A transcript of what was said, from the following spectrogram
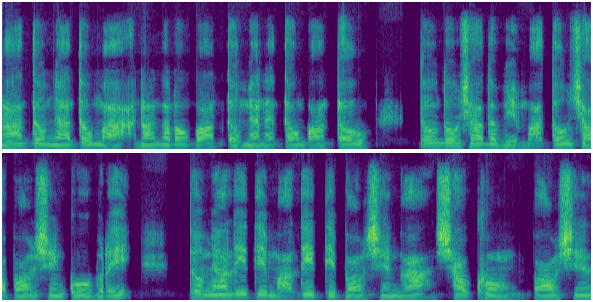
9 3များ3မှာအနောက်နှလုံးပေါင်း3များနဲ့3ပေါင်း3 3 3 6တဲ့ပြင်မှာ3 6ပေါင်းရှင်း9ပရိတ် တုံများလေးတင်မှာလေးတင်ပေါင်းရှင်းက6ခွန်ပေါင်းရှင်း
